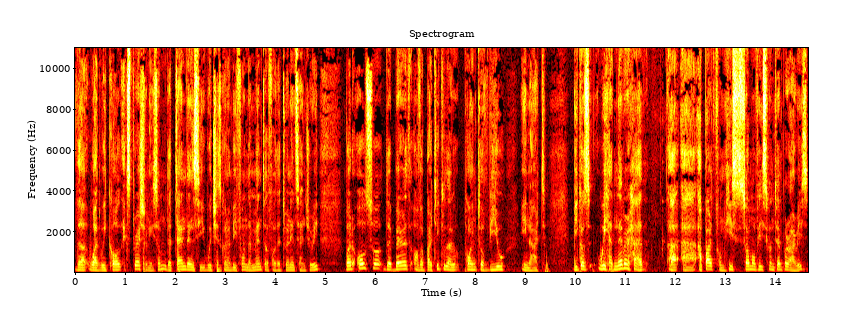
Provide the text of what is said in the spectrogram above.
the what we call expressionism, the tendency which is going to be fundamental for the 20th century, but also the birth of a particular point of view in art, because we had never had, uh, uh, apart from his some of his contemporaries,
